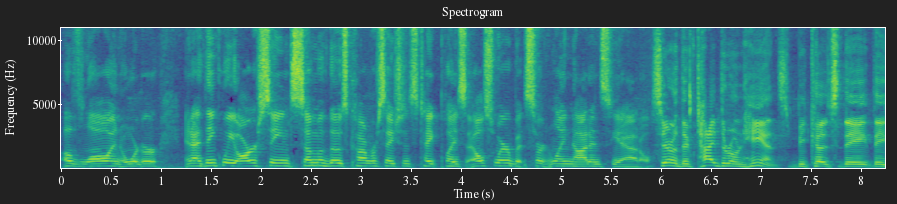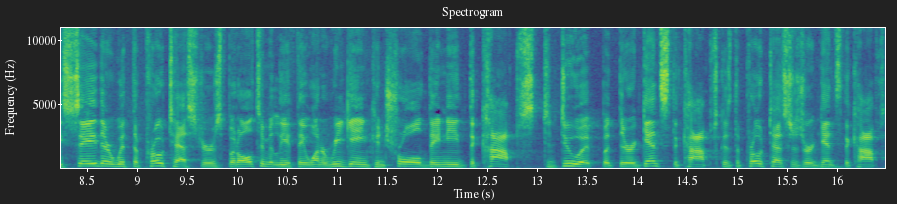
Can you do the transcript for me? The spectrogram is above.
of law and order, and I think we are seeing some of those conversations take place elsewhere, but certainly not in Seattle. Sarah, they've tied their own hands because they, they say they're with the protesters, but ultimately, if they want to regain control, they need the cops to do it. But they're against the cops because the protesters are against the cops,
